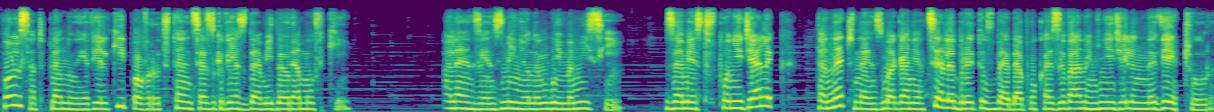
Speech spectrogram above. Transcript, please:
Polsat planuje wielki powrót tańca z gwiazdami do ramówki. Ale z zmienionym dniem emisji. Zamiast w poniedziałek, taneczne zmagania celebrytów beda pokazywanym w niedzielny wieczór.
